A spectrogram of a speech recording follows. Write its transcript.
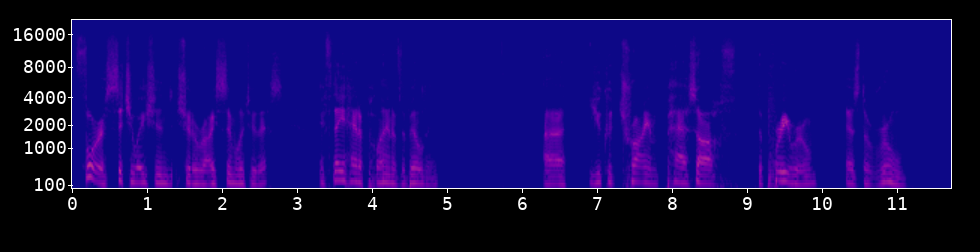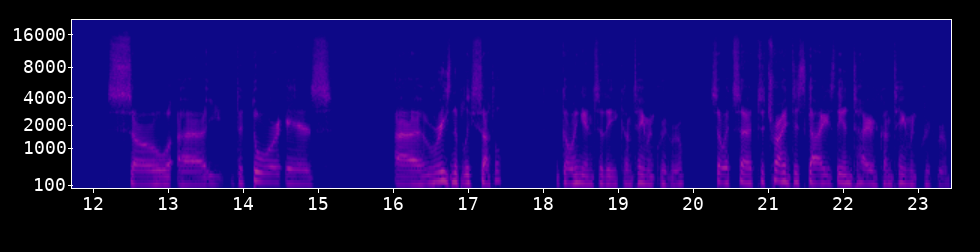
for a situation should arise similar to this. If they had a plan of the building, uh, you could try and pass off the pre room as the room. So uh, the door is uh, reasonably subtle going into the containment grid room. So it's uh, to try and disguise the entire containment grid room.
